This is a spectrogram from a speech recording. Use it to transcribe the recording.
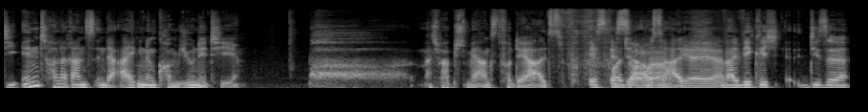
die Intoleranz in der eigenen Community. Boah, manchmal habe ich mehr Angst vor der als Es vor der so, ne? außerhalb, weil wirklich diese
